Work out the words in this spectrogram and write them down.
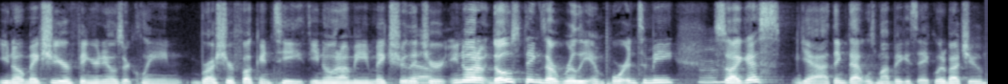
you know, make sure your fingernails are clean, brush your fucking teeth. You know what I mean? Make sure that you're you know what I, those things are really important to me. Mm-hmm. So I guess yeah, I think that was my biggest ache. What about you?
